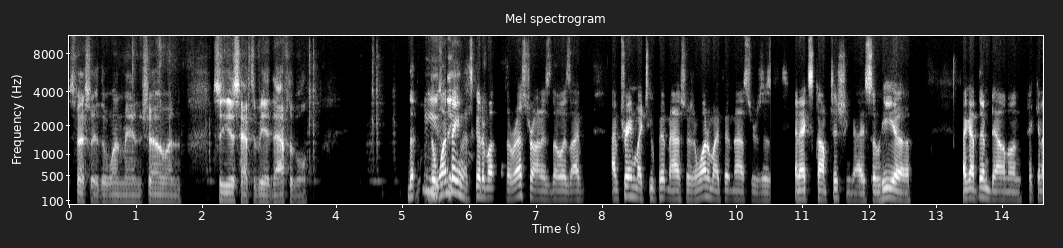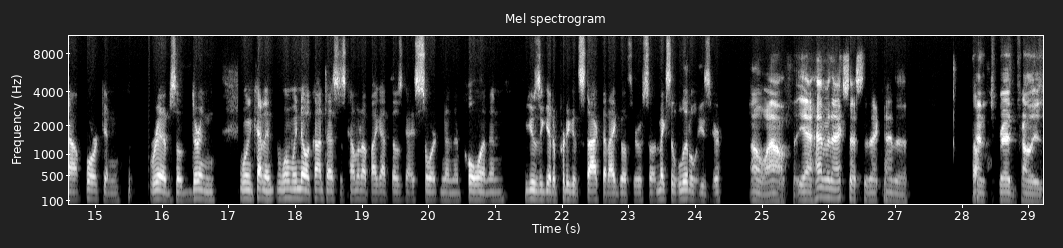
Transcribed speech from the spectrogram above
especially the one man show, and so you just have to be adaptable. The, the one think- thing that's good about the restaurant is though is I've I've trained my two pit masters, and one of my pit masters is an ex competition guy. So he uh I got them down on picking out pork and ribs. So during when we kind of when we know a contest is coming up, I got those guys sorting and they're pulling and usually get a pretty good stock that I go through. So it makes it a little easier. Oh wow, yeah, having access to that kind of. Oh. kind of spread probably is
